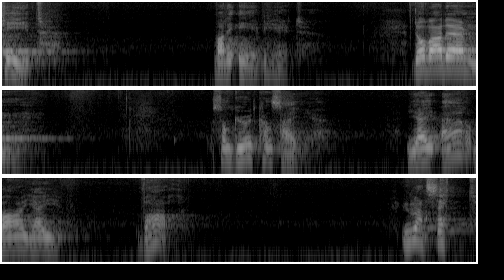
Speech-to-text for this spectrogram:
tid var det evighet. Da var det mm, som Gud kan si 'Jeg er hva jeg var'. Uansett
